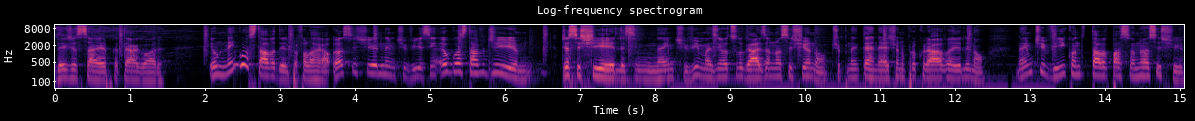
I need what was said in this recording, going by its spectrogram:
desde essa época até agora. Eu nem gostava dele, para falar a real. Eu assisti ele na MTV, assim, eu gostava de de assistir ele assim na MTV, mas em outros lugares eu não assistia não. Tipo na internet eu não procurava ele não. Na MTV quando tava passando eu assistia.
